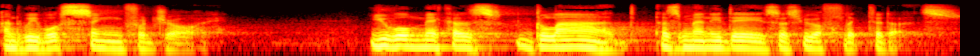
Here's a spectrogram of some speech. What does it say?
and we will sing for joy. You will make us glad as many days as you afflicted us.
